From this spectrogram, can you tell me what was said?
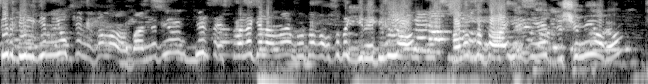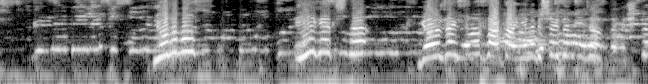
bir bilgim yok henüz ama zannediyorum ki festivale gelenler burada havuza da girebiliyor. Havuza dahil diye düşünüyorum. Yolumuz iyi geçti. Göreceksiniz zaten yeni bir şey deneyeceğiz demiştim.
